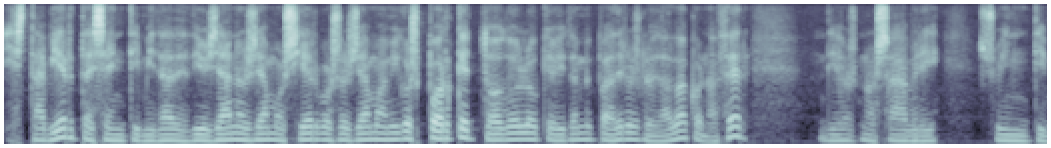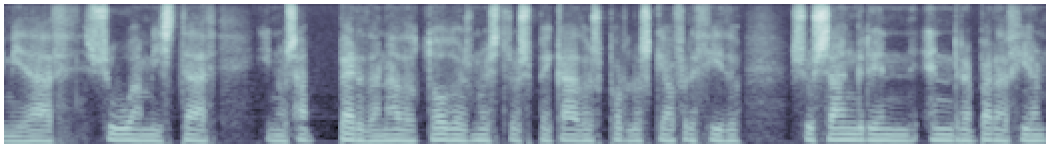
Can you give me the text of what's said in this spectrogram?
está abierta esa intimidad de Dios. Ya nos llamo siervos, os llamo amigos, porque todo lo que he oído a mi Padre os lo he dado a conocer. Dios nos abre su intimidad, su amistad y nos ha perdonado todos nuestros pecados por los que ha ofrecido su sangre en, en reparación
